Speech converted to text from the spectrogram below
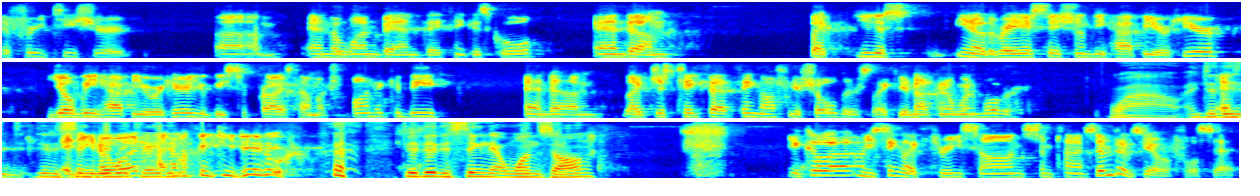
the free T-shirt, um, and the one band they think is cool. And um, like you just you know the radio station will be happier here. You'll be happy you're here. You'll be surprised how much fun it could be. And um, like just take that thing off your shoulders. Like you're not going to win them over. Wow. And did, and, they, did they and you know what? I don't think you do. Did they just sing that one song? You go out and you sing like three songs. Sometimes, sometimes you have a full set.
